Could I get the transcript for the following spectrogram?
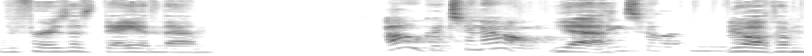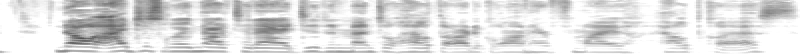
refers as they and them. Oh, good to know. Yeah. Thanks for letting me know. You're welcome. No, I just learned that today. I did a mental health article on her for my health class.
